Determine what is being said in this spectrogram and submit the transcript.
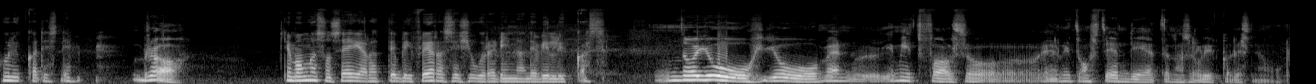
Hur lyckades det? Bra. Det är många som säger att det blir flera sessioner innan det vill lyckas. Nå jo, jo, men i mitt fall så enligt omständigheterna så lyckades det nog.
